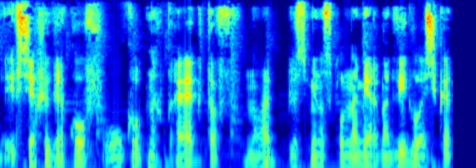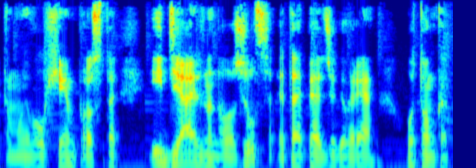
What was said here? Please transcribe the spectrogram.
и всех игроков у крупных проектов, но это плюс-минус планомерно двигалось к этому, и Волхейм просто идеально наложился. Это, опять же говоря, о том, как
